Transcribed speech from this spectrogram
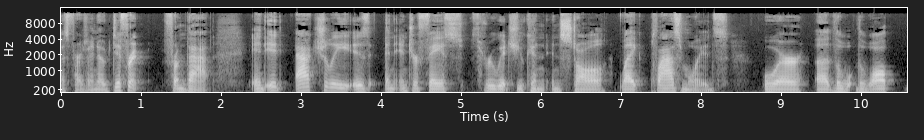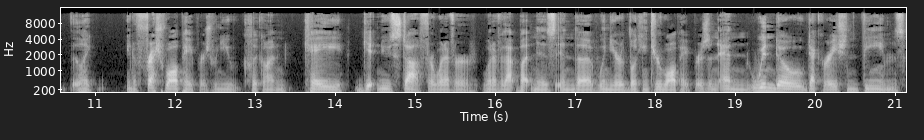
as far as I know, different from that. And it actually is an interface through which you can install like plasmoids or uh, the the wall like you know fresh wallpapers when you click on K get new stuff or whatever whatever that button is in the when you're looking through wallpapers and, and window decoration themes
